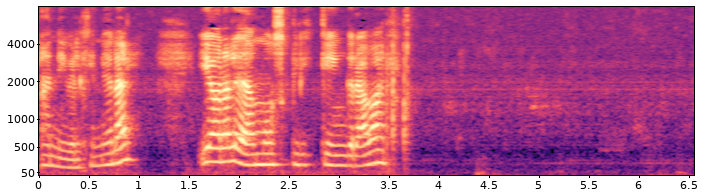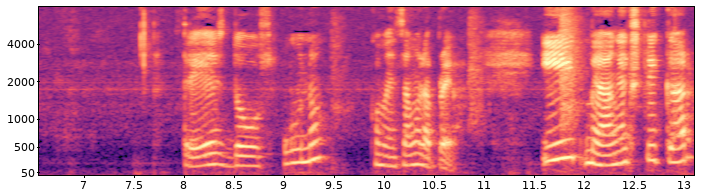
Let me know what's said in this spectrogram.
a nivel general y ahora le damos clic en grabar. 3, 2, 1. Comenzamos la prueba. Y me van a explicar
